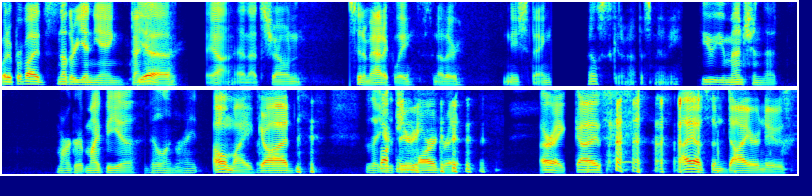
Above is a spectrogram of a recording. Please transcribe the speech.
but it provides another yin yang dynamic. Yeah. Yeah, and that's shown cinematically. It's another niche thing. What else is good about this movie? You you mentioned that Margaret might be a villain, right? Oh my god, Is that Fucking your theory? Margaret. All right, guys. I have some dire news.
